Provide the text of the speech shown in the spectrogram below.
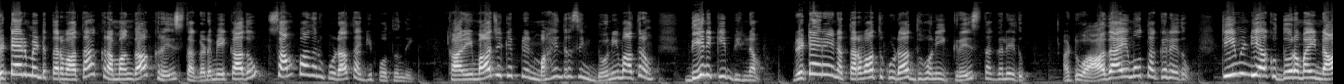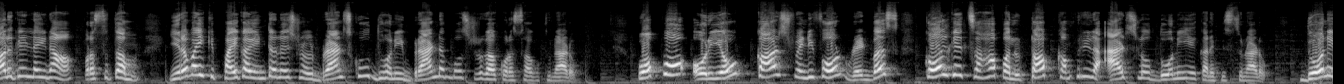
రిటైర్మెంట్ తర్వాత క్రమంగా క్రేజ్ తగ్గడమే కాదు సంపాదన కూడా తగ్గిపోతుంది. కానీ మాజీ కెప్టెన్ మహేంద్ర సింగ్ ధోని మాత్రం దీనికి భిన్నం. రిటైర్ అయిన తర్వాత కూడా ధోని క్రేజ్ తగ్గలేదు. అటు ఆదాయమూ తగ్గలేదు. టీమిండియాకు దూరమై నాలుగేళ్ళైనా ప్రస్తుతం ఇరవైకి పైగా ఇంటర్నేషనల్ బ్రాండ్స్కు ధోని బ్రాండ్ అంబాసిడర్గా కొనసాగుతున్నాడు. Oppo Oreo cars twenty four red bus Colgate సహా పలు టాప్ కంపెనీల యాడ్స్లో ధోనియే కనిపిస్తున్నాడు. ధోని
